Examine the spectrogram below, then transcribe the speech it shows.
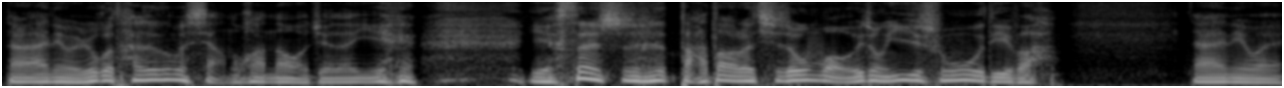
当然，anyway，如果他是这么想的话，那我觉得也也算是达到了其中某一种艺术目的吧。但 anyway，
